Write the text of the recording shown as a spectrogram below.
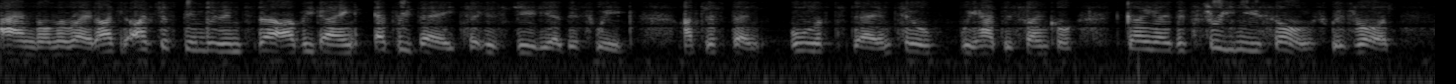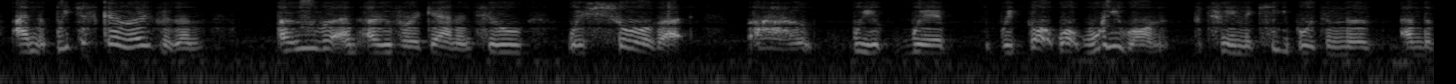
and on the road. I've, I've just been with him today. I'll be going every day to his studio this week. I've just spent all of today until we had this phone call going over three new songs with Rod, and we just go over them over and over again until we're sure that uh, we we're we've got what we want between the keyboards and the and the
